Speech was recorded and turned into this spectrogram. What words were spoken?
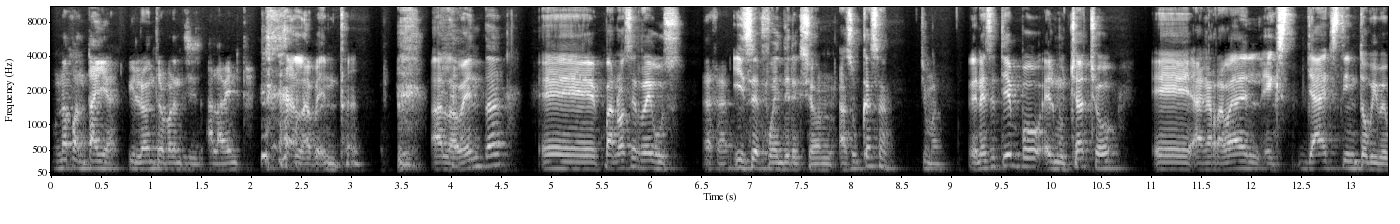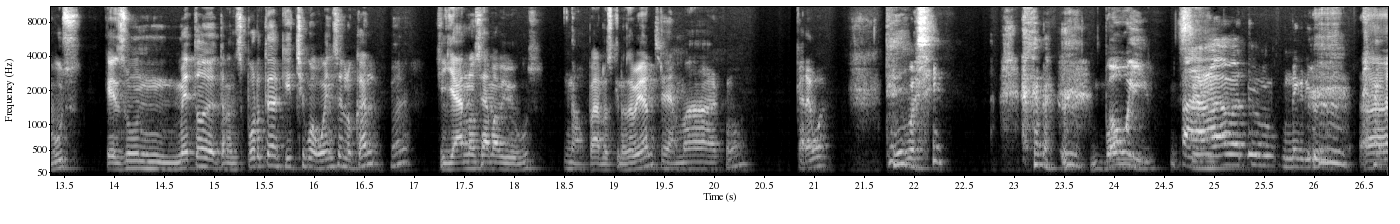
una pantalla, y luego entre paréntesis, a la venta. A la venta. A la venta eh, para no hacer regus. Ajá. Y se fue en dirección a su casa. En ese tiempo, el muchacho eh, agarraba el ex- ya extinto Vivebus, que es un método de transporte aquí chihuahuense local, que ya no se llama Vivebus, No. para los que no sabían. Se llama, ¿cómo? Caragua. ¿Cómo así? Bowie. Sí. Ah, un negrito. Ah,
